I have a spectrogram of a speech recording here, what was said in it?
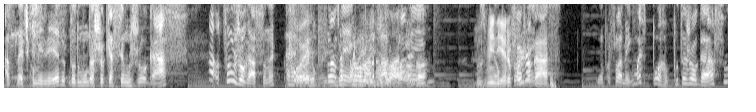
Atlético Mineiro. Todo mundo achou que ia ser um jogaço. Ah, foi um jogaço, né? Foi. Deu pro Flamengo. Provavelmente Deu pro foi. Os mineiros foi pro jogaço. Deu pro Flamengo, mas porra, puta jogaço.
